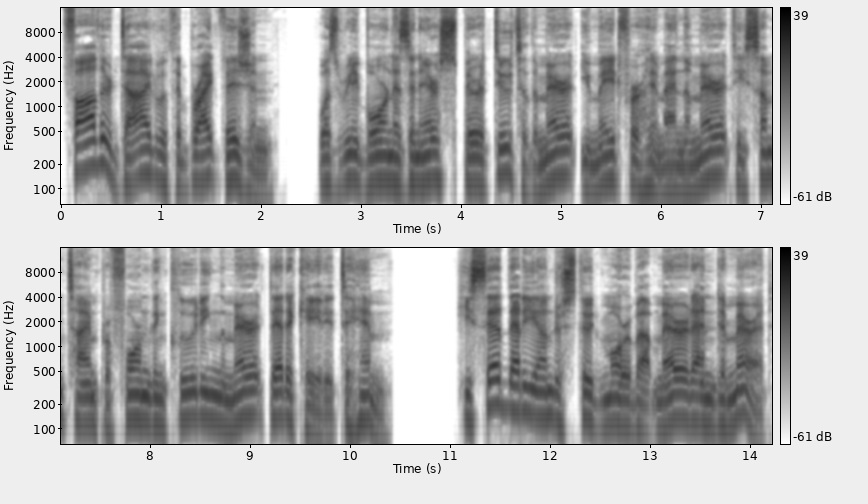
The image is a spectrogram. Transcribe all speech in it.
Father died with a bright vision, was reborn as an air spirit due to the merit you made for him and the merit he sometime performed, including the merit dedicated to him. He said that he understood more about merit and demerit,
